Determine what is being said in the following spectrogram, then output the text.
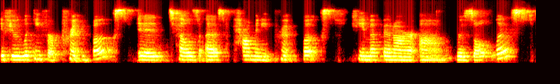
If you're looking for print books, it tells us how many print books came up in our um, result list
